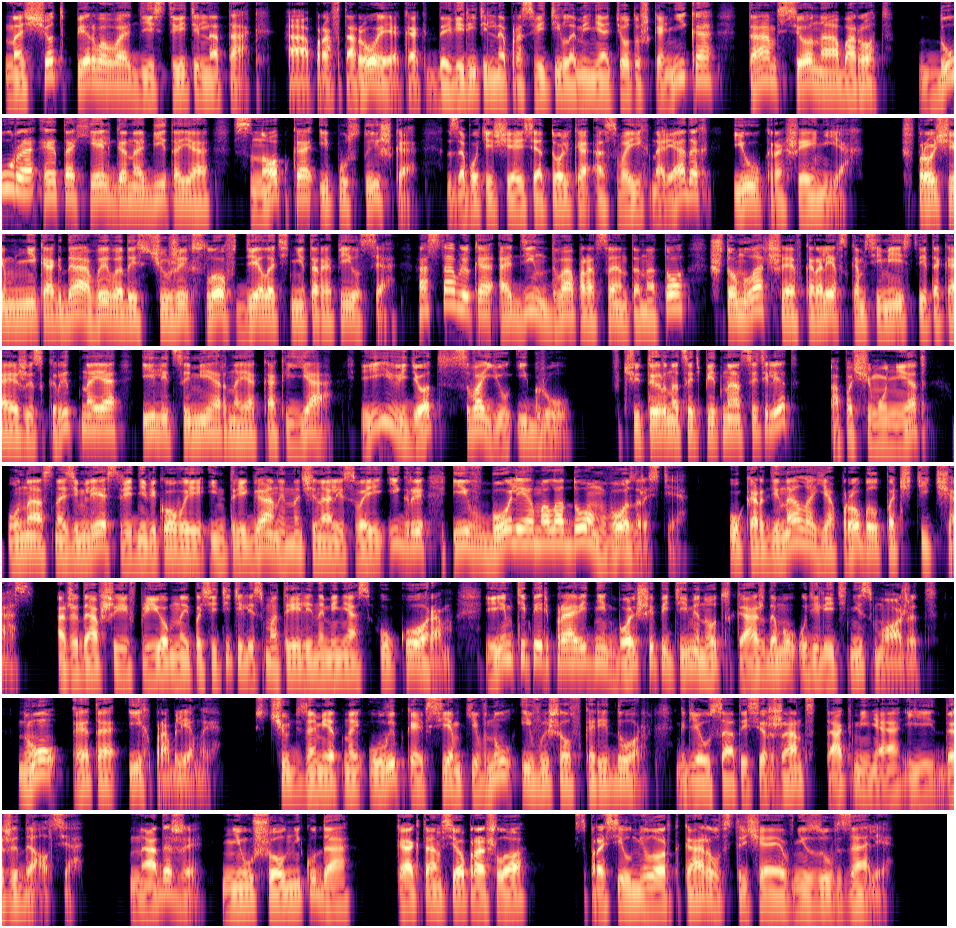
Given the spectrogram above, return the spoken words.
Насчет первого действительно так, а про второе, как доверительно просветила меня тетушка Ника, там все наоборот. Дура эта Хельга набитая, снопка и пустышка, заботящаяся только о своих нарядах и украшениях. Впрочем, никогда выводы с чужих слов делать не торопился. Оставлю-ка 1-2% на то, что младшая в королевском семействе такая же скрытная и лицемерная, как я, и ведет свою игру. В 14-15 лет? А почему нет? У нас на Земле средневековые интриганы начинали свои игры и в более молодом возрасте. У кардинала я пробыл почти час. Ожидавшие в приемной посетители смотрели на меня с укором, и им теперь праведник больше пяти минут каждому уделить не сможет. Ну, это их проблемы. С чуть заметной улыбкой всем кивнул и вышел в коридор, где усатый сержант так меня и дожидался. Надо же, не ушел никуда. Как там все прошло? Спросил милорд Карл, встречая внизу в зале.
